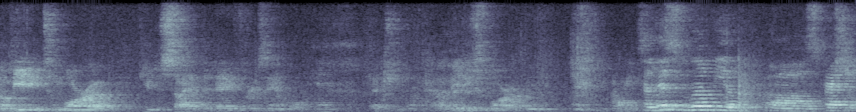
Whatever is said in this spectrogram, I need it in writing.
a, a meeting tomorrow, if you decide today, for example, that you want to have a meeting tomorrow, then All right, so this will be a uh, special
